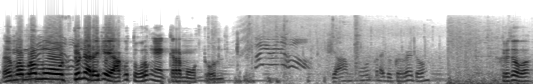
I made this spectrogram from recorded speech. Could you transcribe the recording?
lah mrom mudun ya iki ya. Aku turun ngeker mudun. Ya ampun, kena gegere dong. Kris apa?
